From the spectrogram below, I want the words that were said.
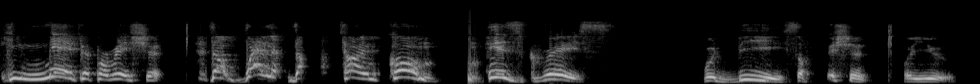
he made preparation that when that time come, his grace would be sufficient for you.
